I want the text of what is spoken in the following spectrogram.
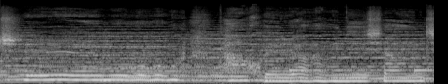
迟暮，它会让你想起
